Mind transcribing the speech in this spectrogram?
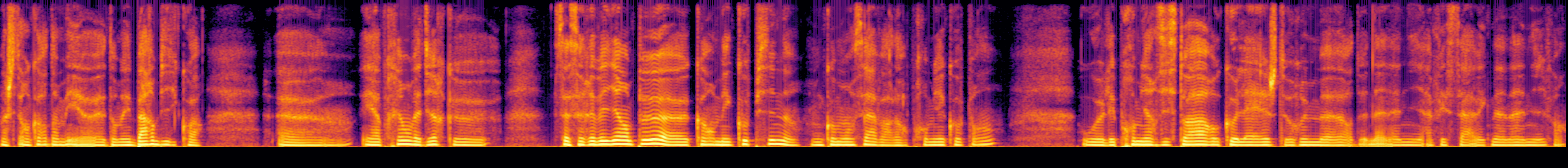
Moi j'étais encore dans mes, dans mes Barbies, quoi. et après on va dire que ça s'est réveillé un peu euh, quand mes copines ont commencé à avoir leurs premiers copains, ou euh, les premières histoires au collège de rumeurs, de nanani a fait ça avec nanani, enfin,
